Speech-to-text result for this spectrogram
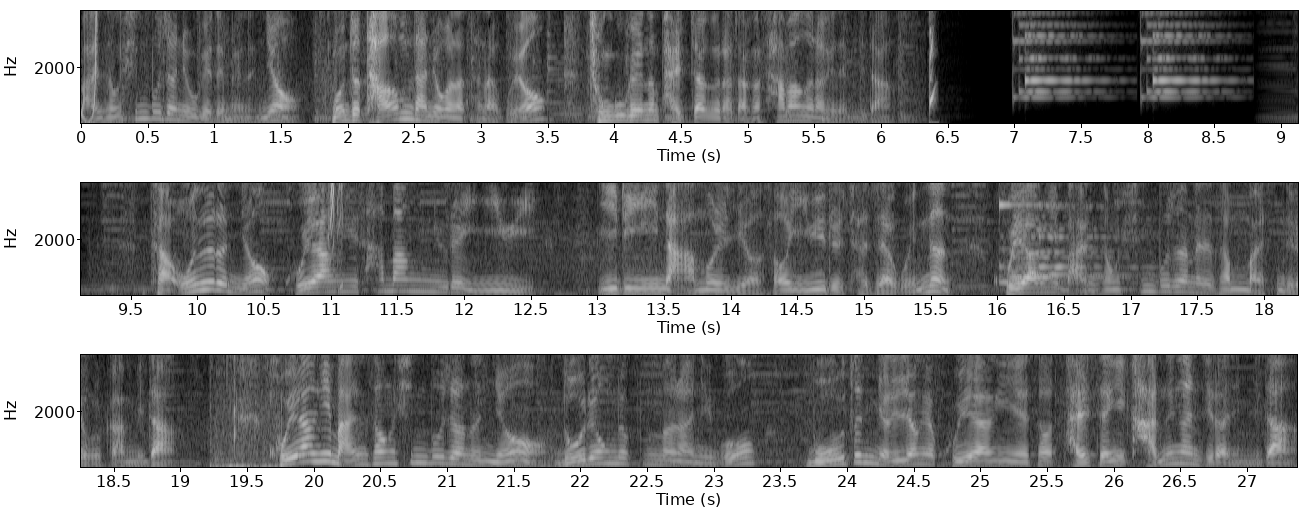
만성 신부전이 오게 되면은요, 먼저 다음 단뇨가 나타나고요. 종국에는 발작을 하다가 사망을 하게 됩니다. 자, 오늘은요, 고양이 사망률의 2위, 1위인 암을 이어서 2위를 차지하고 있는 고양이 만성 신부전에 대해서 한번 말씀드려 볼까 합니다. 고양이 만성 신부전은요, 노령묘뿐만 아니고 모든 연령의 고양이에서 발생이 가능한 질환입니다.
